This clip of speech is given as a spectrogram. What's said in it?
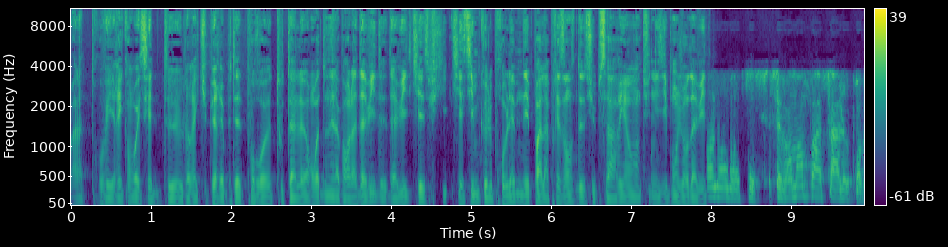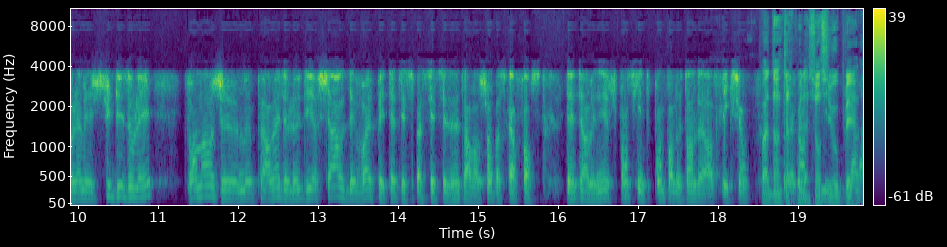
Mal à trouver Eric. On va essayer de le récupérer peut-être pour euh, tout à l'heure. On va donner la parole à David. David qui, est, qui estime que le problème n'est pas la présence de subsahariens en Tunisie. Bonjour David. Non, non, non c'est vraiment pas ça le problème. Et je suis désolé. Vraiment, je me permets de le dire. Charles devrait peut-être espacer ses interventions parce qu'à force d'intervenir, je pense qu'il ne prend pas le temps de la réflexion. Pas d'interpellation, s'il vous plaît. Voilà.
